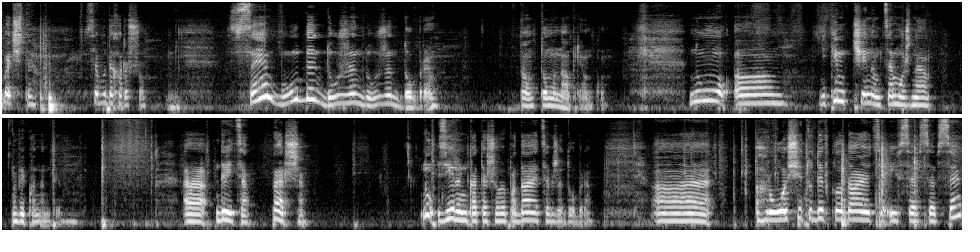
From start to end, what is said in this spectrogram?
Бачите, все буде хорошо. Все буде дуже-дуже добре. Там в тому напрямку. Ну, а, яким чином це можна виконати? А, дивіться, перше. Ну, зіронька, те, що випадає, це вже добре. А, гроші туди вкладаються і все-все-все.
